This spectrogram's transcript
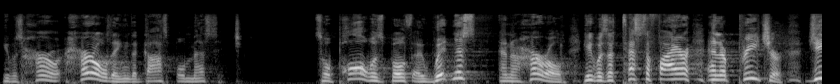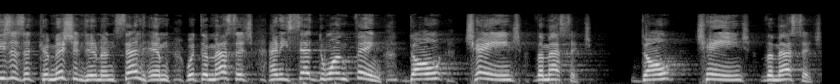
He was her- heralding the gospel message. So Paul was both a witness and a herald. He was a testifier and a preacher. Jesus had commissioned him and sent him with the message, and he said one thing, don't change the message. Don't change the message.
